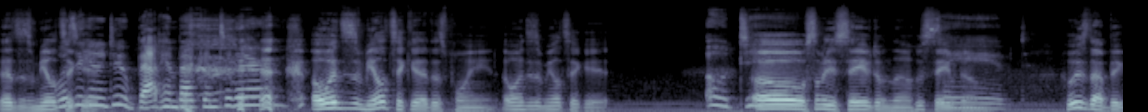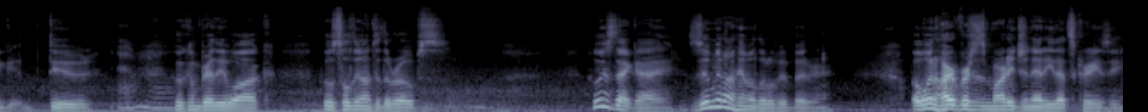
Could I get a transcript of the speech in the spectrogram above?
That's his meal What's he gonna do? Bat him back into there? Owens is a meal ticket at this point. Owens is a meal ticket. Oh, dang. Oh, somebody saved him though. Who saved, him? Who is that big dude I don't know. who can barely walk, who's holding onto the ropes? Who is that guy? Zoom in on him a little bit better. Owen Hart versus Marty Jannetty. That's crazy.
